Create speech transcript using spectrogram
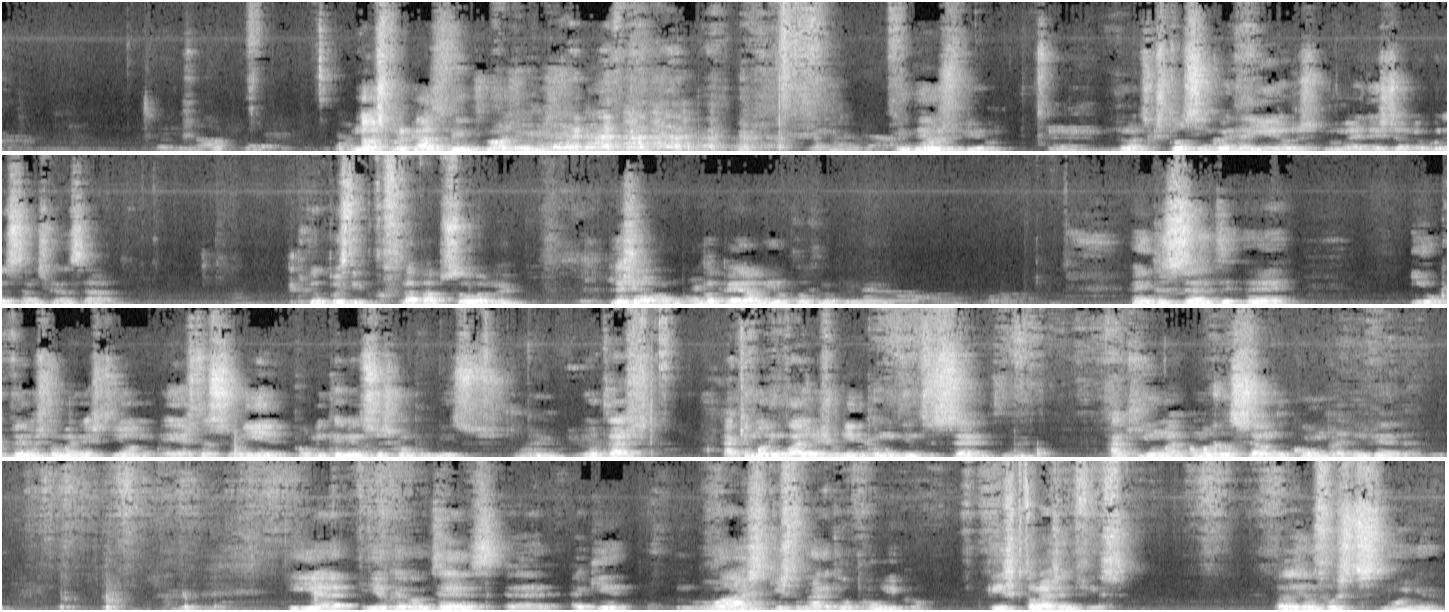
Nós por acaso vimos, nós vimos. E Deus viu. Pronto, custou 50 euros, mas deixou o meu coração descansado. Porque eu depois tive que refutar para a pessoa, não é? Deixei um, um papel e ele para mim. É interessante, é, e o que vemos também neste homem é este assumir publicamente os seus compromissos. É? Ele traz. Há aqui uma linguagem jurídica muito interessante. É? Há aqui uma, uma relação de compra e venda. E, uh, e o que acontece uh, é que Boaz quis tornar aquilo público. Quis que toda a gente visse. Toda a gente fosse testemunha.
